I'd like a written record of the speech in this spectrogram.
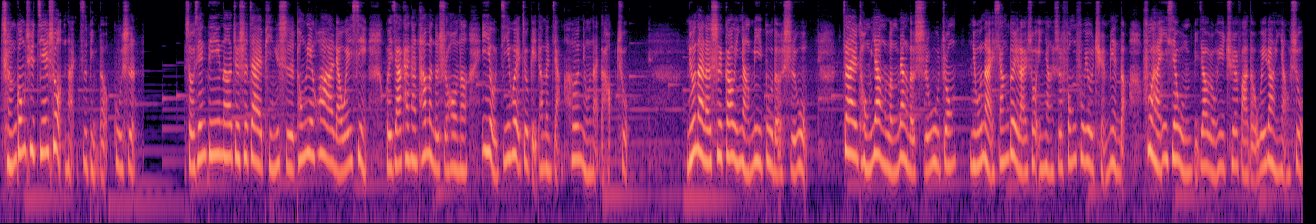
成功去接受奶制品的故事。首先，第一呢，就是在平时通电话、聊微信、回家看看他们的时候呢，一有机会就给他们讲喝牛奶的好处。牛奶呢是高营养密度的食物，在同样能量的食物中。牛奶相对来说营养是丰富又全面的，富含一些我们比较容易缺乏的微量营养素，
